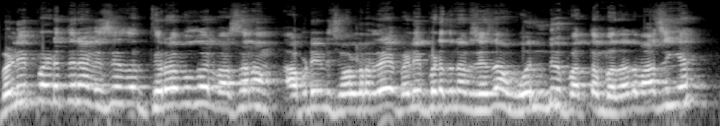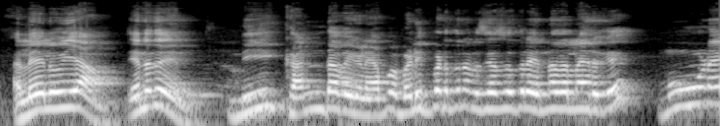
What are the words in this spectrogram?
வெளிப்படுத்தின விசேஷம் திறவுகள் வசனம் அப்படின்னு சொல்கிறதே வெளிப்படுத்தின விசேஷம் ஒன்று பத்தொன்பது. அதை வாசிங்க. அல்லேலூயா. என்னது? நீ கண்டவைகளை. அப்போ வெளிப்படுத்தின விசேஷத்தில் என்னதெல்லாம் இருக்குது மூணே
